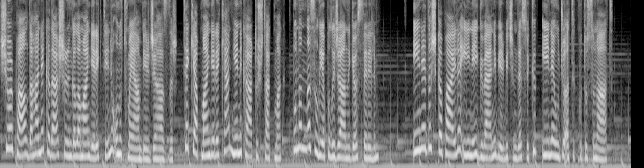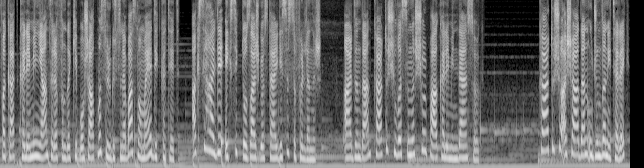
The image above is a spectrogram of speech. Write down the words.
SurePal daha ne kadar şırıngalaman gerektiğini unutmayan bir cihazdır. Tek yapman gereken yeni kartuş takmak. Bunun nasıl yapılacağını gösterelim. İğne dış kapağıyla iğneyi güvenli bir biçimde söküp iğne ucu atık kutusuna at. Fakat kalemin yan tarafındaki boşaltma sürgüsüne basmamaya dikkat et. Aksi halde eksik dozaj göstergesi sıfırlanır. Ardından kartuş yuvasını şurpal kaleminden sök. Kartuşu aşağıdan ucundan iterek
